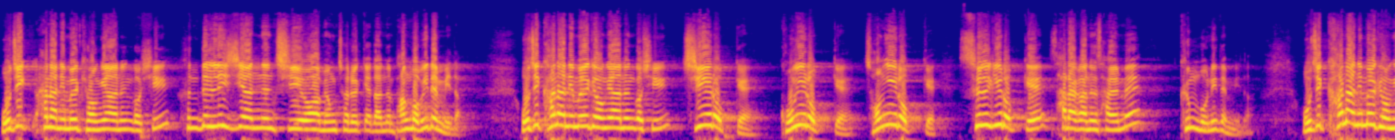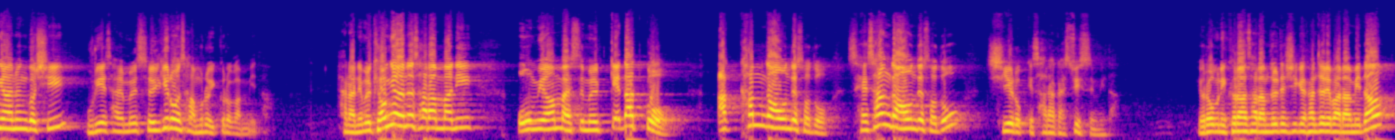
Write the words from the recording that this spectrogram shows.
오직 하나님을 경외하는 것이 흔들리지 않는 지혜와 명철을 깨닫는 방법이 됩니다. 오직 하나님을 경외하는 것이 지혜롭게, 공의롭게, 정의롭게, 슬기롭게 살아가는 삶의 근본이 됩니다. 오직 하나님을 경외하는 것이 우리의 삶을 슬기로운 삶으로 이끌어갑니다. 하나님을 경외하는 사람만이 오묘한 말씀을 깨닫고 악함 가운데서도 세상 가운데서도 지혜롭게 살아갈 수 있습니다. 여러분이 그러한 사람들 되시길 간절히 바랍니다.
